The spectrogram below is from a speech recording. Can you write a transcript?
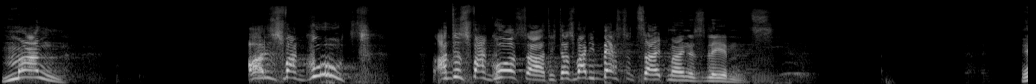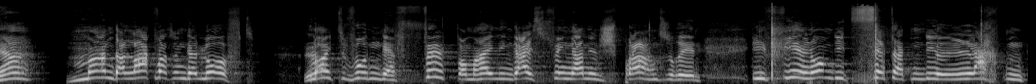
Mann, oh, das war gut. Oh, das war großartig. Das war die beste Zeit meines Lebens. Ja, Mann, da lag was in der Luft. Leute wurden erfüllt vom Heiligen Geist, fingen an in Sprachen zu reden. Die fielen um, die zitterten, die lachten,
